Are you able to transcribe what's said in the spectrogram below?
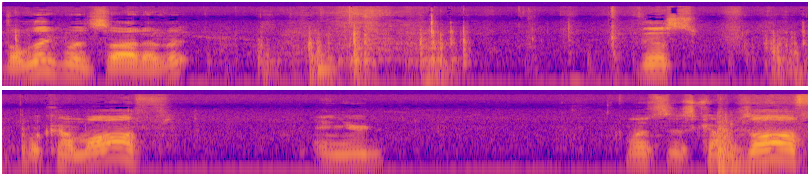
the liquid side of it. This will come off and you're once this comes off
